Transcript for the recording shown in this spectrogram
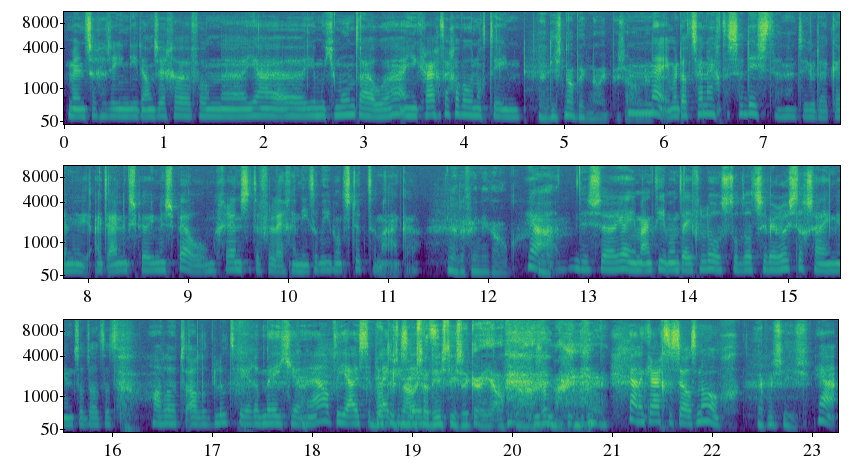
mensen gezien die dan zeggen van... eh, ja, je moet je mond houden en je krijgt er gewoon nog tien. Ja, die snap ik nooit persoonlijk. Nee, maar dat zijn echte sadisten natuurlijk. En uiteindelijk speel je een spel om grenzen te verleggen... niet om iemand stuk te maken. Nee, dat vind ik ook. Ja, dus ja, je maakt iemand even los totdat ze weer rustig zijn... en totdat het, al, het, al het bloed weer een beetje hè, op de juiste Wat plek is nou zit. sadistisch, dat kun je je afvragen. Maar, Ja, dan krijgt ze zelfs nog. ja, precies. Ja,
